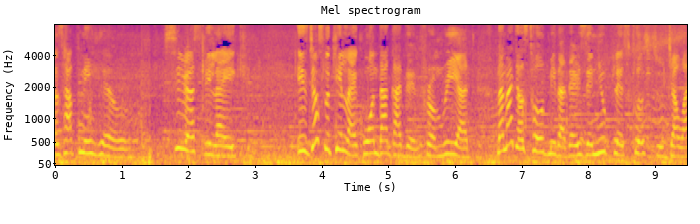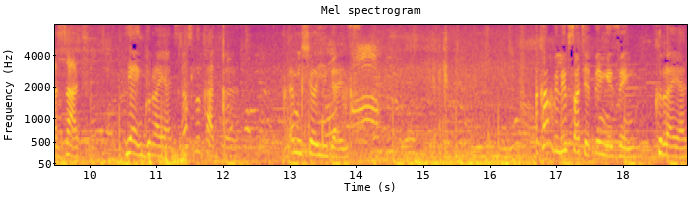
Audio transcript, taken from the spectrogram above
didn't even know what was happening here. Seriously like it's just looking like wonder garden from riyadh. Nana just told me that there is a new place close to jawazat here in gurayat. Just look at the let me show you guys. I can't believe such a thing is in gurayat.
